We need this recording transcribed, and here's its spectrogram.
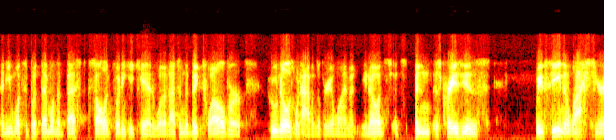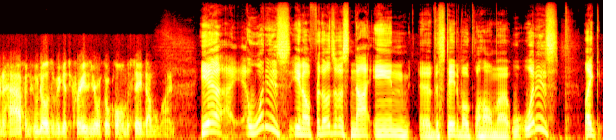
and he wants to put them on the best solid footing he can, whether that's in the Big 12 or who knows what happens with realignment. You know, it's it's been as crazy as we've seen in the last year and a half, and who knows if it gets crazier with Oklahoma State down the line. Yeah, what is you know for those of us not in uh, the state of Oklahoma, what is like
